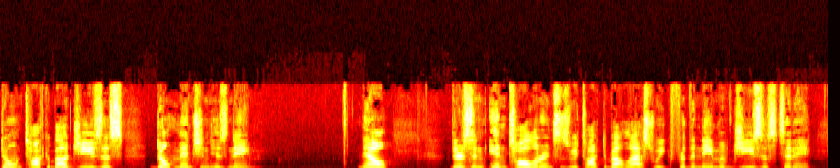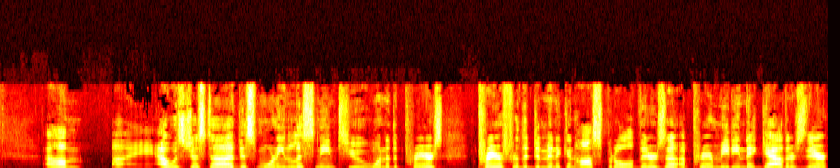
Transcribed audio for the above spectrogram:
don't talk about Jesus, don't mention his name. Now, there's an intolerance, as we talked about last week, for the name of Jesus today. Um, I was just uh, this morning listening to one of the prayers, prayer for the Dominican hospital. There's a, a prayer meeting that gathers there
